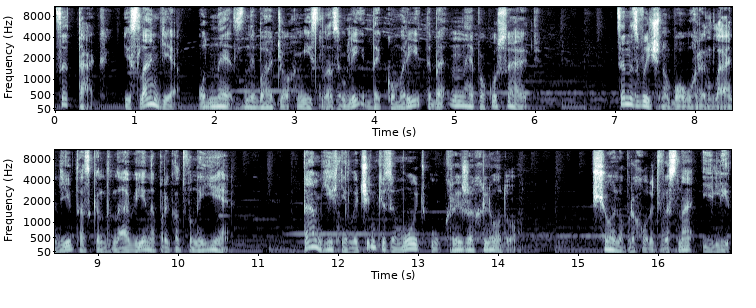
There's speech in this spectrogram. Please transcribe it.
Це так. Ісландія одне з небагатьох міст на землі, де комарі тебе не покусають. Це незвично, бо у Гренландії та Скандинавії, наприклад, вони є. Там їхні личинки зимують у крижах льоду. Щойно приходить весна і лід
